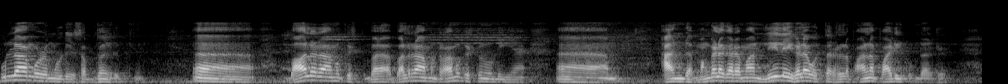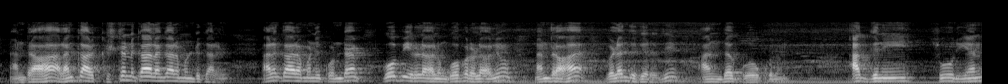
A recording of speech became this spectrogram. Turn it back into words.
புல்லாங்குழங்களுடைய சப்தம் இருக்குது பாலராமகிருஷ்ண பலராமன் ராமகிருஷ்ணனுடைய அந்த மங்களகரமான லீலைகளை ஒருத்தர்கள் பாலம் பாடிக்கொண்டார்கள் நன்றாக அலங்கார கிருஷ்ணனுக்காக அலங்காரம் பண்ணிருக்கார்கள். அலங்காரம் பண்ணி கொண்ட கோபிகளாலும் கோபர்களாலும் நன்றாக விளங்குகிறது அந்த கோகுலம். அக்னி சூரியன்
